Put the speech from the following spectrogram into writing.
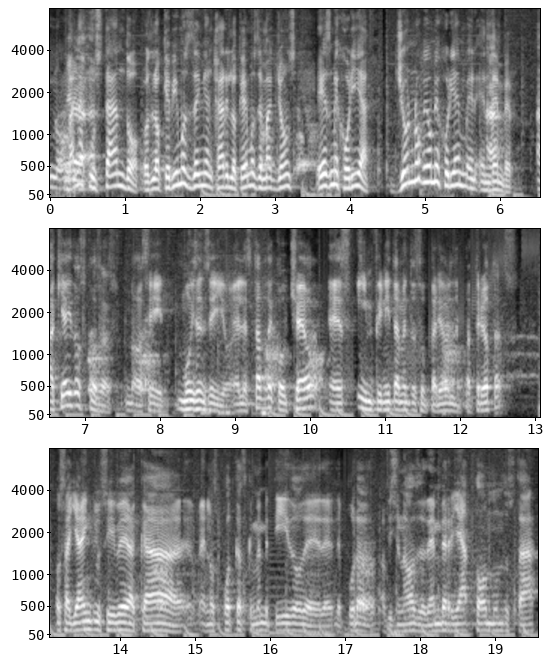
No. van Mira. ajustando. Lo que vimos de Damian Harris, lo que vemos de Mac Jones es mejoría. Yo no veo mejoría en, en- en Ah, Denver. Aquí hay dos cosas. No, sí, muy sencillo. El staff de cocheo es infinitamente superior al de Patriotas. O sea, ya inclusive acá en los podcasts que me he metido de, de, de pura aficionados de Denver, ya todo el mundo está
